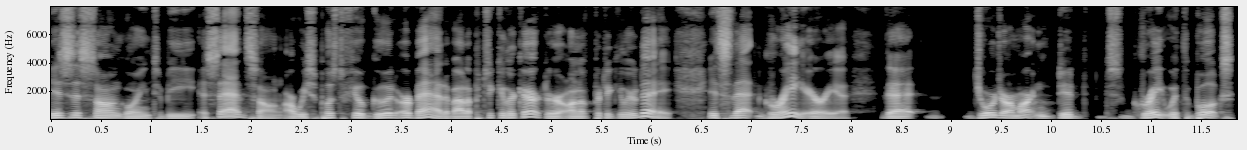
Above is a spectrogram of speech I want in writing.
Is this song going to be a sad song? Are we supposed to feel good or bad about a particular character on a particular day? It's that gray area that George R. R. Martin did great with the books,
